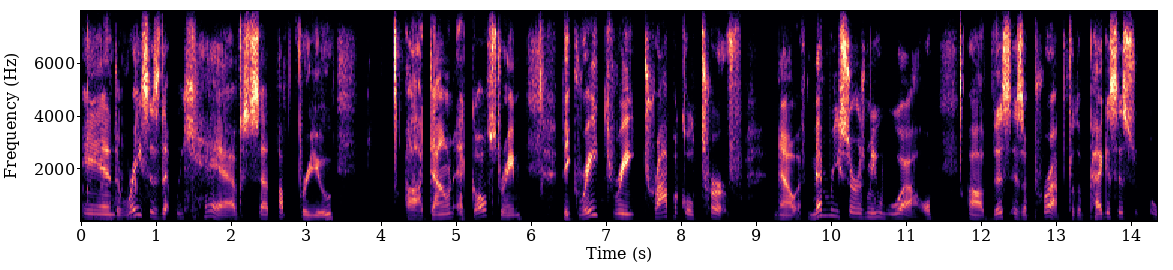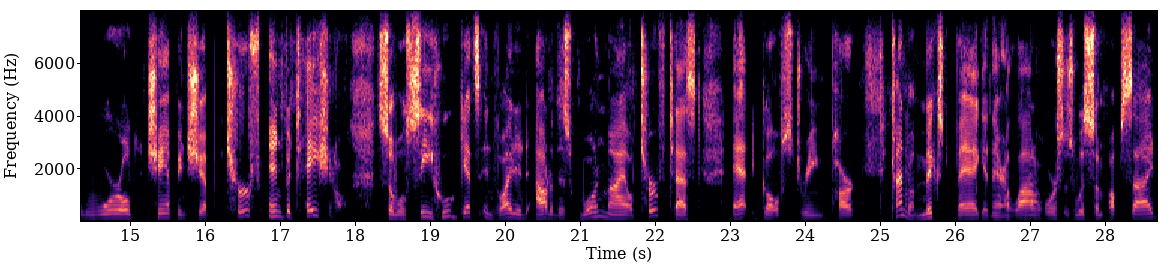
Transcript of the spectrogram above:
and the races that we have set up for you uh, down at Gulfstream, the Grade Three Tropical Turf. Now, if memory serves me well, uh, this is a prep for the Pegasus World Championship Turf Invitational. So we'll see who gets invited out of this one mile turf test at Gulfstream Park. Kind of a mixed bag in there. A lot of horses with some upside.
